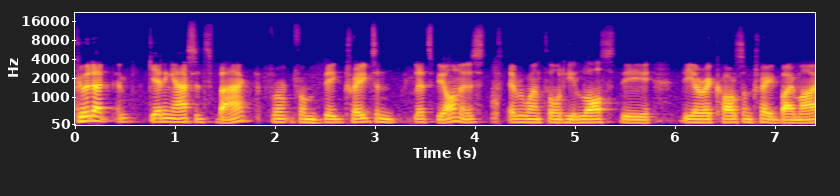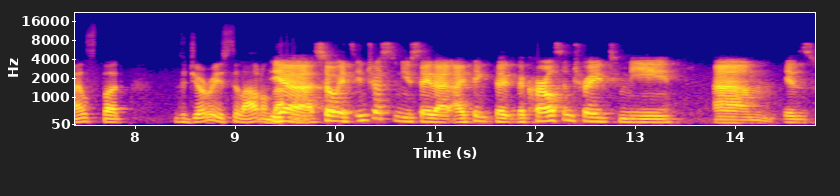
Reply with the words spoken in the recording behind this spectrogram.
good at um, getting assets back from, from big trades, and let's be honest, everyone thought he lost the the Erik Karlsson trade by miles, but the jury is still out on that. Yeah, one. so it's interesting you say that. I think the the Karlsson trade to me um, is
